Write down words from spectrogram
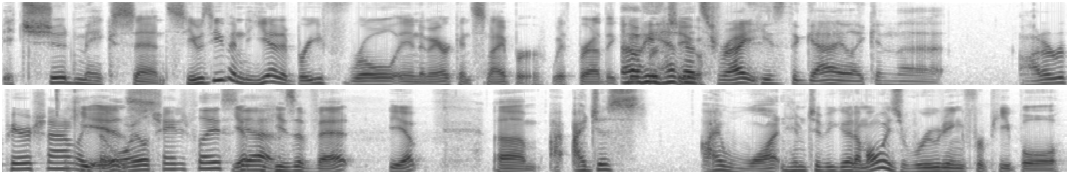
it should make sense. He was even he had a brief role in American Sniper with Bradley Cooper Oh yeah, too. that's right. He's the guy like in the auto repair shop, like He the is. oil change place. Yep, yeah, he's a vet. Yep. Um, I, I just I want him to be good. I'm always rooting for people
